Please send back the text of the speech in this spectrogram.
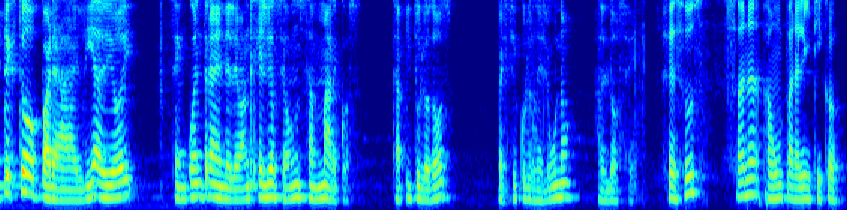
El texto para el día de hoy se encuentra en el Evangelio según San Marcos, capítulo 2, versículos del 1 al 12. Jesús sana a un paralítico.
